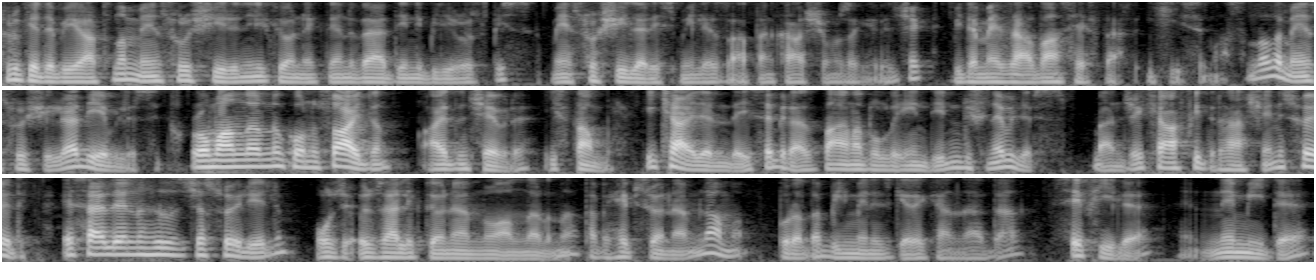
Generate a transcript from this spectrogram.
Türk Edebiyatı'na mensur şiirin ilk örneklerini verdiğini biliyoruz biz. Mensur şiirler ismiyle zaten karşımıza gelecek. Bir de Mezardan Sesler iki isim aslında da mensur şiirler diyebilirsin. Romanlarının konusu Aydın, Aydın çevre, İstanbul. Hikayelerinde ise biraz da Anadolu'ya indiğini düşünebiliriz. Bence kafidir her şeyini söyledik. Eserlerini hızlıca söyleyelim. O özellikle önemli olanlarını. Tabii hepsi önemli ama burada bilmeniz gerekenlerden Sefile, Nemide,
